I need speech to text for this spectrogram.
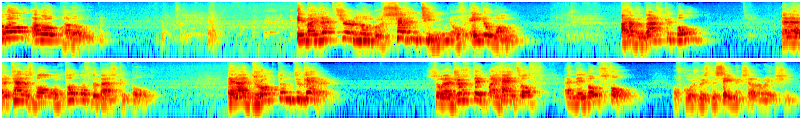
Hello, hello, hello. In my lecture number 17 of 801, I have a basketball and I have a tennis ball on top of the basketball. And I drop them together. So I just take my hands off and they both fall. Of course, with the same acceleration.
